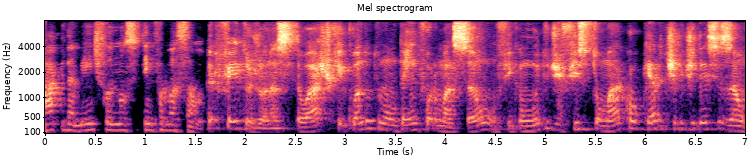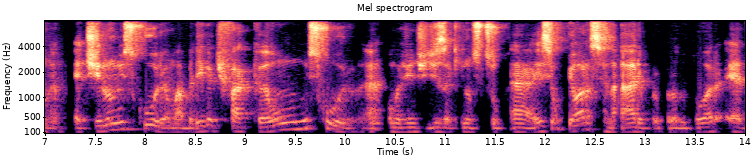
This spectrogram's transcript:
rapidamente quando não se tem informação. Perfeito, Jonas. Eu acho que quando tu não tem informação, fica muito difícil tomar qualquer tipo de decisão, né? É tiro no escuro, é uma briga de facão no escuro, né? Como a gente diz aqui no Sul. É, esse é o pior cenário para o produtor, é,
